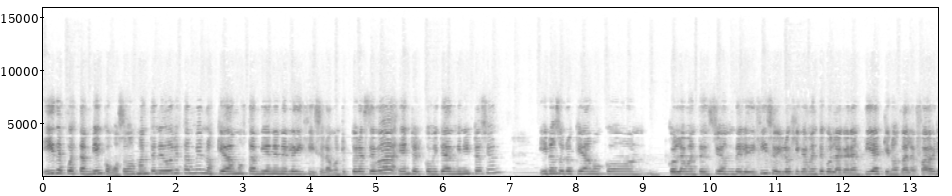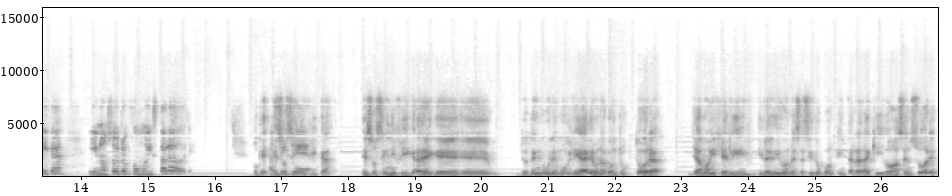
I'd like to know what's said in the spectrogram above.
y después también, como somos mantenedores también, nos quedamos también en el edificio. La constructora se va, entra el comité de administración y nosotros quedamos con, con la mantención del edificio y lógicamente con las garantías que nos da la fábrica y nosotros como instaladores. Ok, eso significa, eso significa de que eh, yo tengo una inmobiliaria, una constructora, llamo a Ingelif y le digo necesito instalar aquí dos ascensores.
